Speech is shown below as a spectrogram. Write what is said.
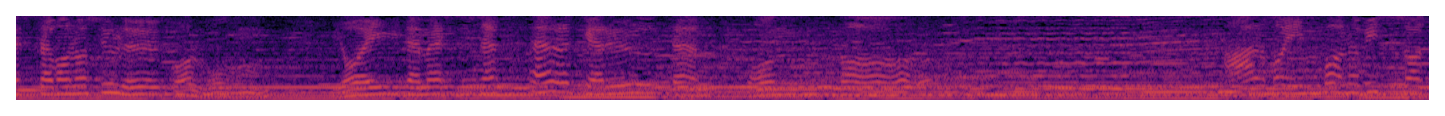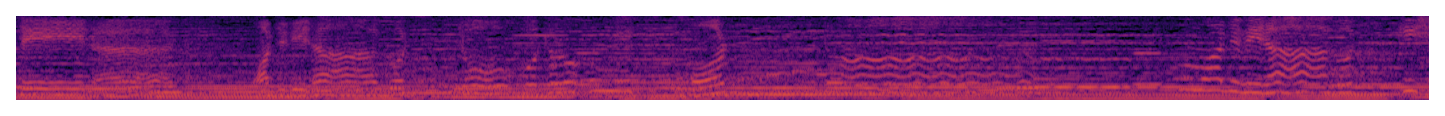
Messze van a szülőfalum, jaj, de messze elkerültem onnan. Álmaimban visszatérek, vadvirágot, csókot lopni onnan. Vadvirágot kis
